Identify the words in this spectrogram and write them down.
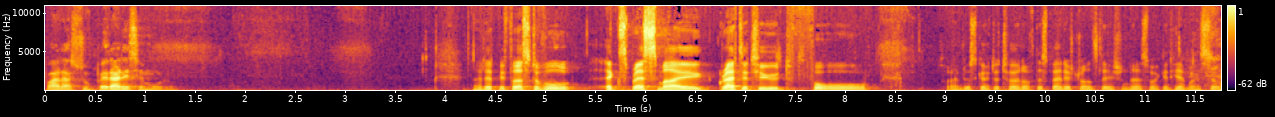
para superar ese muro? Now, let me first of all express my gratitude for. So I'm just going to turn off the Spanish translation now so I can hear myself.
